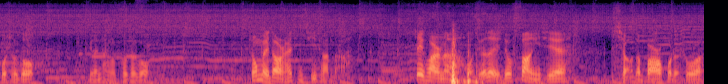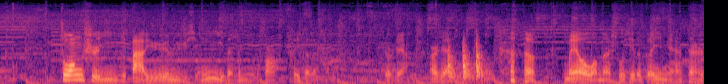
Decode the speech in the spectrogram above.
拖车钩，原厂的拖车钩，装备倒是还挺齐全的啊。这块呢，我觉得也就放一些小的包，或者说装饰意义大于旅行意义的这么一个包，可以搁在前面，就是这样。而且 没有我们熟悉的隔音棉，但是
